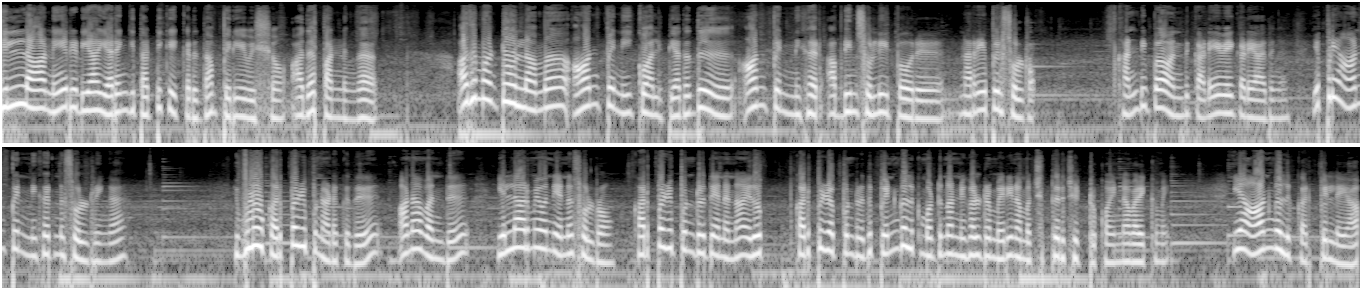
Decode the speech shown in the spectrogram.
தில்லா நேரடியாக இறங்கி தட்டி கேட்குறது தான் பெரிய விஷயம். அதை பண்ணுங்கள் அது மட்டும் இல்லாமல் ஆண் பெண் ஈக்குவாலிட்டி அதாவது ஆண் பெண் நிகர் அப்படின்னு சொல்லி இப்போ ஒரு நிறைய பேர் சொல்கிறோம் கண்டிப்பாக வந்து கிடையவே கிடையாதுங்க. எப்படி ஆண் பெண் நிகர்னு சொல்கிறீங்க இவ்வளோ கற்பழிப்பு நடக்குது. ஆனால் வந்து எல்லாருமே வந்து என்ன சொல்கிறோம் கற்பழிப்புன்றது என்னென்னா ஏதோ கற்பிழப்புன்றது பெண்களுக்கு மட்டும்தான் நிகழ்கிற மாரி நம்ம சித்தரிச்சிட்ருக்கோம் இன்ன வரைக்குமே. ஏன் ஆண்களுக்கு கற்பு இல்லையா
